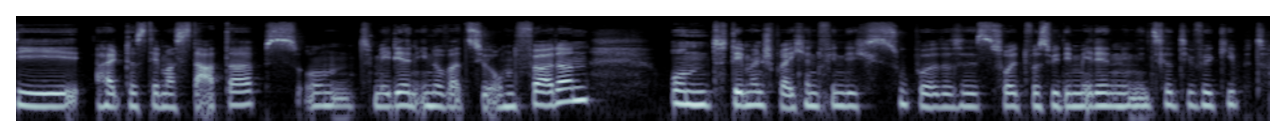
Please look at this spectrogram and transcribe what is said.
die halt das Thema Startups und Medieninnovation fördern. Und dementsprechend finde ich super, dass es so etwas wie die Medieninitiative gibt.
